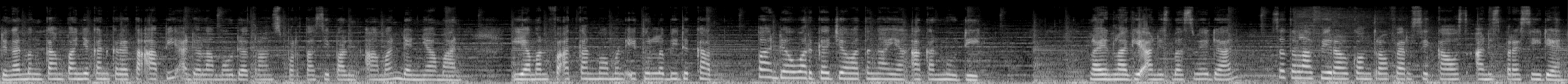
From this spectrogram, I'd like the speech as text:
Dengan mengkampanyekan kereta api adalah moda transportasi paling aman dan nyaman, ia manfaatkan momen itu lebih dekat pada warga Jawa Tengah yang akan mudik. Lain lagi Anies Baswedan setelah viral kontroversi kaos Anies Presiden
